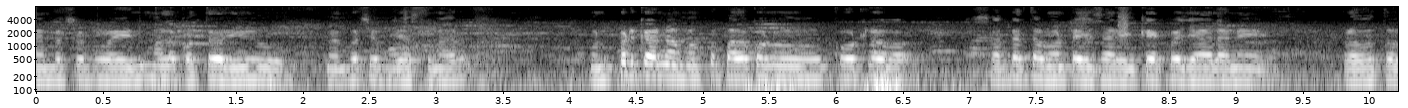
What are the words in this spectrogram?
మెంబర్షిప్ పోయింది మళ్ళీ కొత్త రివ్యూ మెంబర్షిప్ చేస్తున్నారు. మునుపటికన్నా మునుపు పదకొండు కోట్ల సభ్యత్వం ఉంటే ఈసారి ఇంకా ఎక్కువ చేయాలని ప్రభుత్వం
